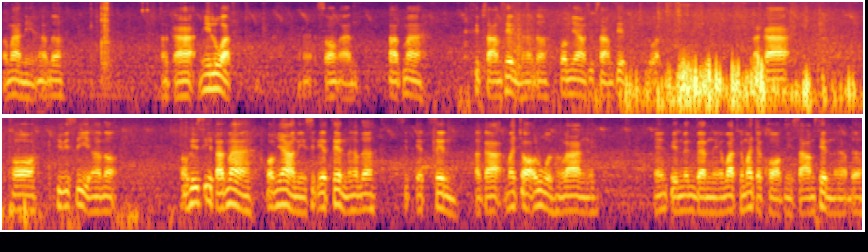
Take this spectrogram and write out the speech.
ประมาณนี้นะครับเด้อแล้วก็มีลวดสองอันตัดมา 13 เส้นนะครับเนาะความยาว 13 เส้น ลวดแล้วก็ทอ PVC นะครับเนาะทอ PVC ตัดมาความยาวนี่11เส้นนะครับเนาะ11เส้นแล้วก็มาเจาะรูข้างล่างนี่ให้มันเป็นแบนๆเนี่ยวัดกันมาจากขอบนี่3เส้นนะครับเด้อ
